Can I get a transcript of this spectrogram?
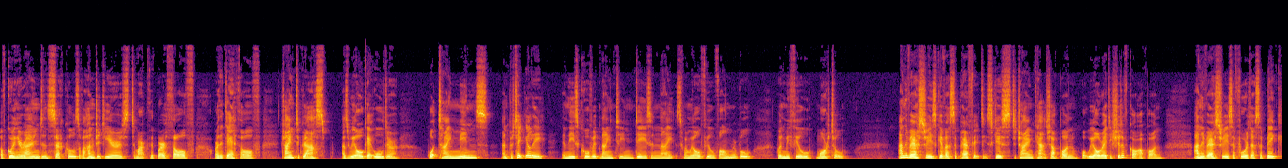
of going around in circles of a hundred years to mark the birth of or the death of, trying to grasp, as we all get older, what time means, and particularly in these COVID 19 days and nights when we all feel vulnerable, when we feel mortal. Anniversaries give us a perfect excuse to try and catch up on what we already should have caught up on. Anniversaries afford us a big,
